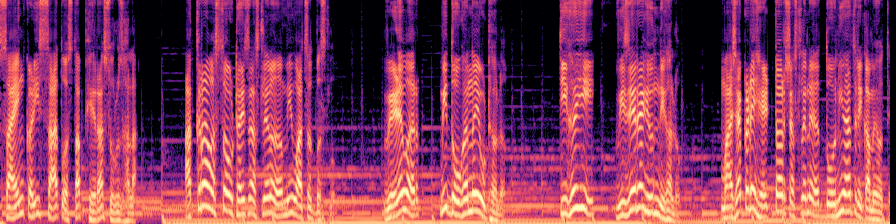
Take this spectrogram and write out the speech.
सायंकाळी सात वाजता फेरा सुरू झाला. अकरा वाजता उठायचं असल्यानं मी वाचत बसलो. वेळेवर मी दोघांनाही उठवलं. तिघही विजेऱ्या घेऊन निघालो. माझ्याकडे हेड टॉर्च असल्याने दोन्ही हात रिकामे होते.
